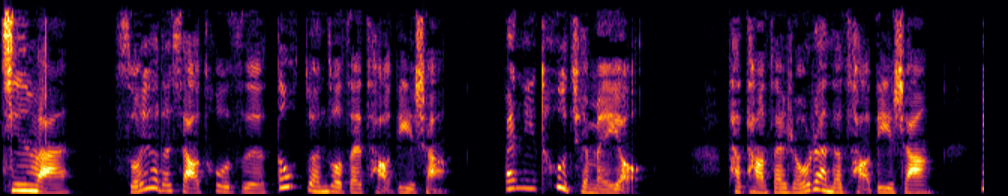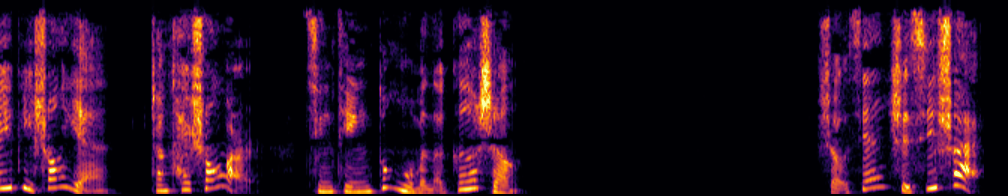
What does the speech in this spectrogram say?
今晚，所有的小兔子都端坐在草地上，班尼兔却没有。它躺在柔软的草地上，微闭双眼，张开双耳，倾听动物们的歌声。首先是蟋蟀。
